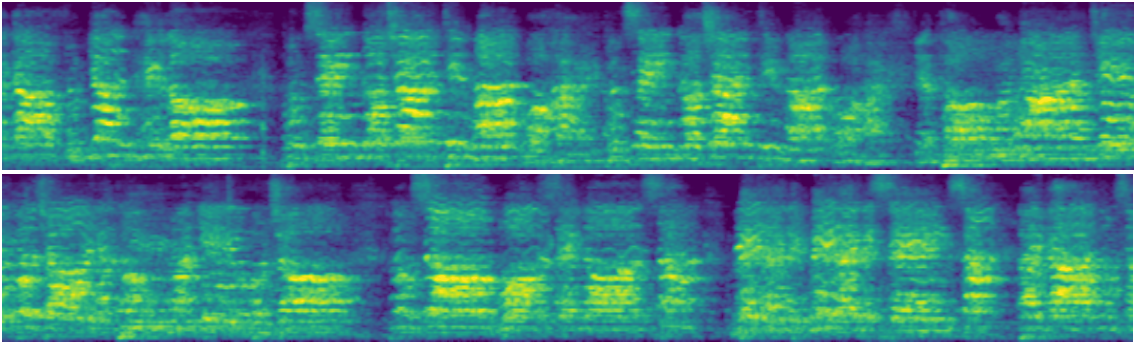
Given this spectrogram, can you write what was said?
家欢欣喜乐，同声歌唱天物和谐，同声歌唱天物和谐，日同晚要互助，日同晚要互助，同心和諧安心，美丽的美丽的盛心，大家同心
